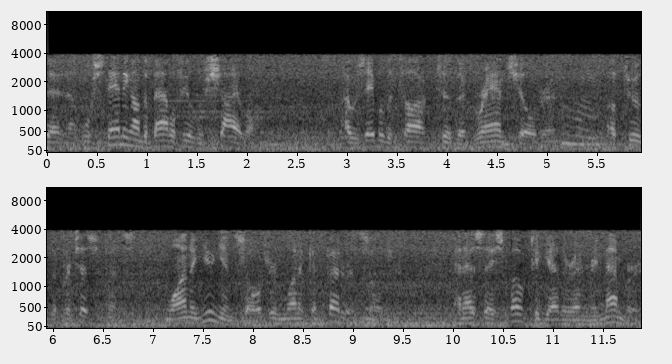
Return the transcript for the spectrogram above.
that uh, we're standing on the battlefield of Shiloh. I was able to talk to the grandchildren of two of the participants, one a Union soldier and one a Confederate soldier. And as they spoke together and remembered,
